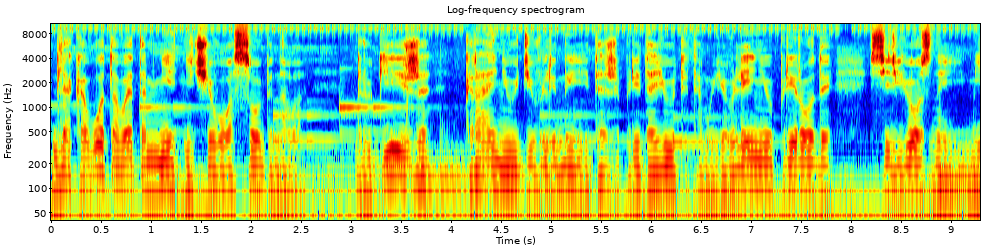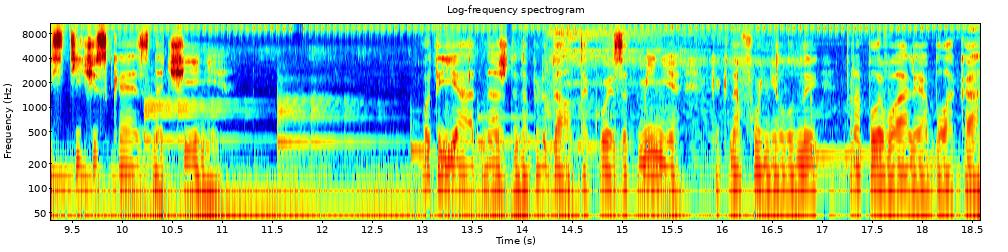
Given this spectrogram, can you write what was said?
Для кого-то в этом нет ничего особенного. Другие же крайне удивлены и даже придают этому явлению природы серьезное и мистическое значение. Вот и я однажды наблюдал такое затмение, как на фоне Луны проплывали облака.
